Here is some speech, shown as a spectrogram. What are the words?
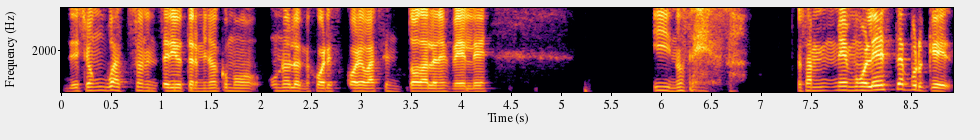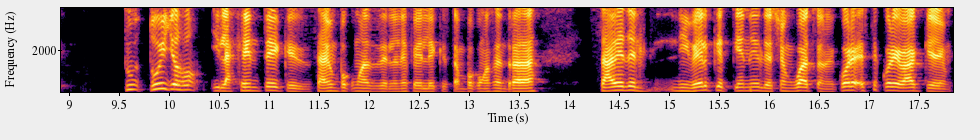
de Sean Watson en serio terminó como uno de los mejores quarterbacks en toda la NFL. Y no sé, o sea, me molesta porque tú, tú y yo y la gente que sabe un poco más del NFL, que está un poco más centrada, sabe del nivel que tiene el de Sean Watson. El core, este coreback que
